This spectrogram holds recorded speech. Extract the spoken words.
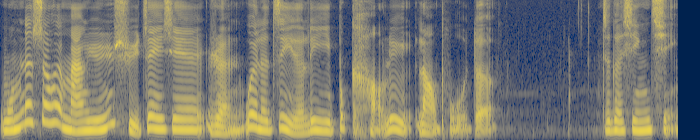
我们的社会蛮允许这些人为了自己的利益不考虑老婆的这个心情，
